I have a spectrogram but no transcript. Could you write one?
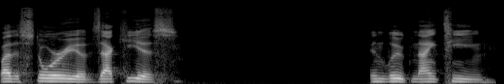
by the story of Zacchaeus in Luke 19.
